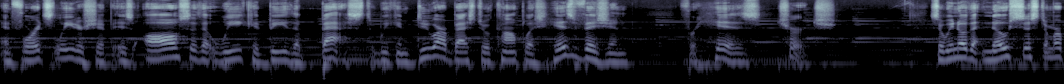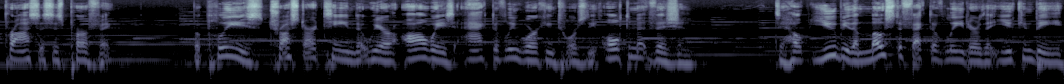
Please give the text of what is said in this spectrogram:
and for its leadership is all so that we could be the best. We can do our best to accomplish His vision for His church. So we know that no system or process is perfect. But please trust our team that we are always actively working towards the ultimate vision to help you be the most effective leader that you can be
